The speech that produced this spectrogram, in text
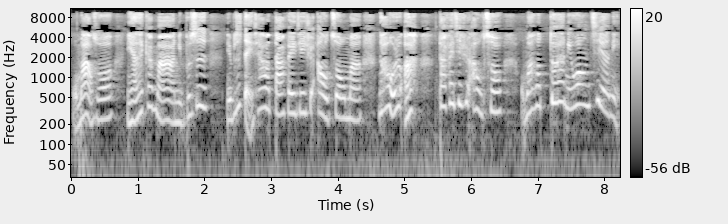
我妈说：“你还在干嘛？你不是你不是等一下要搭飞机去澳洲吗？”然后我就啊，搭飞机去澳洲。我妈说：“对啊，你忘记了你。”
